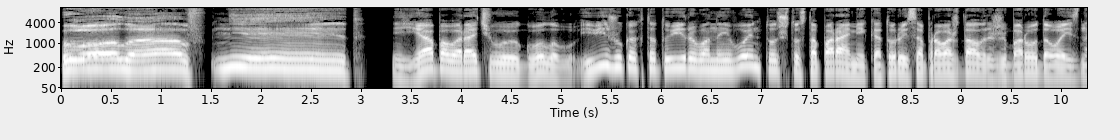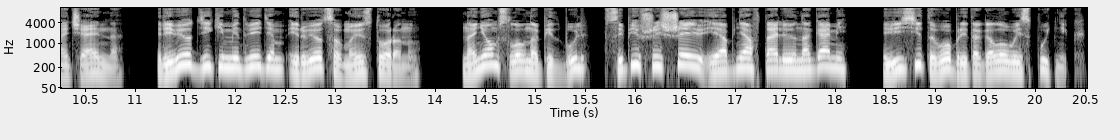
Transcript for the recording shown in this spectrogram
«Олаф, нет!» Я поворачиваю голову и вижу, как татуированный воин, тот, что с топорами, который сопровождал Рыжебородова изначально, ревет диким медведем и рвется в мою сторону. На нем, словно питбуль, вцепившись в шею и обняв талию ногами, висит его бритоголовый спутник.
